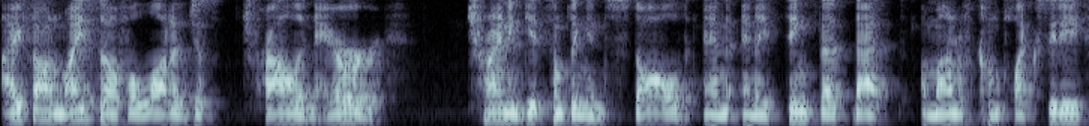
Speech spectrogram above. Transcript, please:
I found myself a lot of just trial and error trying to get something installed. And, and I think that that amount of complexity,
